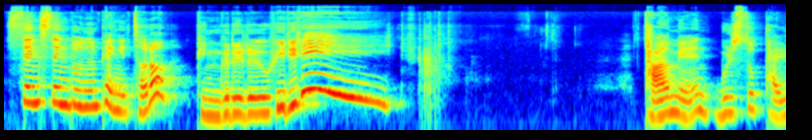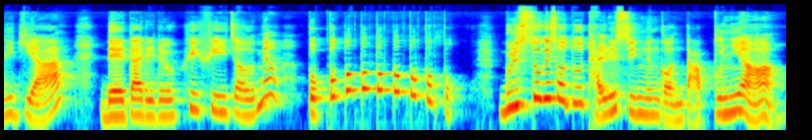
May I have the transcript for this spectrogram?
쌩쌩 도는 팽이처럼 빙그르르 휘리릭. 다음엔 물속 달리기야. 네 다리를 휘휘 저으며 뽁뽁뽁뽁뽁뽁뽁뽁. 물속에서도 달릴 수 있는 건 나뿐이야.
